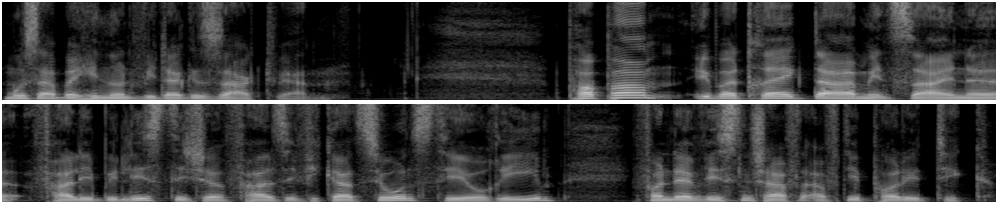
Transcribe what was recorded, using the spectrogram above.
muss aber hin und wieder gesagt werden. Popper überträgt damit seine fallibilistische Falsifikationstheorie von der Wissenschaft auf die Politik.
